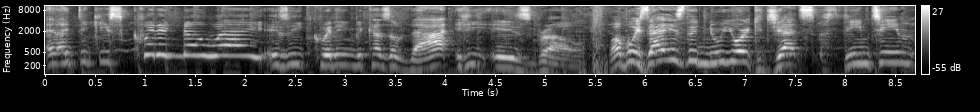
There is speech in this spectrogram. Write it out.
And I think he's quitting. No way. Is he quitting because of that? He is, bro. Well, boys, that is the New York Jets theme team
